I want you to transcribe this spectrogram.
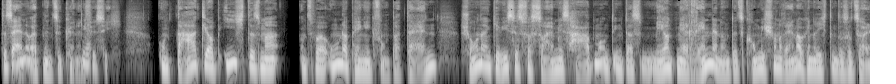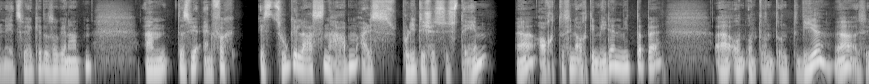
das einordnen zu können ja. für sich. Und da glaube ich, dass man und zwar unabhängig von Parteien, schon ein gewisses Versäumnis haben und in das mehr und mehr rennen, und jetzt komme ich schon rein auch in Richtung der sozialen Netzwerke, der sogenannten, ähm, dass wir einfach es zugelassen haben als politisches System, ja, auch, da sind auch die Medien mit dabei, äh, und, und, und, und wir, ja, also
